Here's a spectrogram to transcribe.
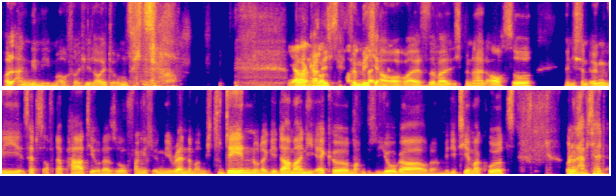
Voll angenehm, auch solche Leute um sich zu haben. Ja, da kann ich für mich auch, weißt du, weil ich bin halt auch so, wenn ich dann irgendwie, selbst auf einer Party oder so, fange ich irgendwie random an, mich zu dehnen oder gehe da mal in die Ecke, mache ein bisschen Yoga oder meditiere mal kurz. Und dann habe ich halt,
